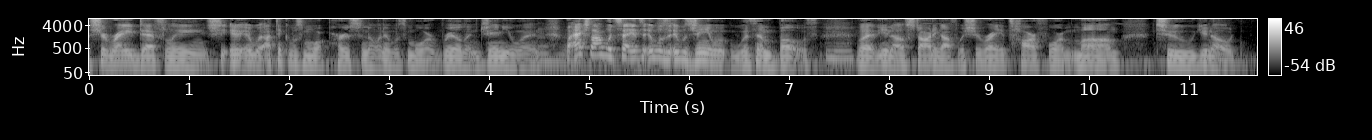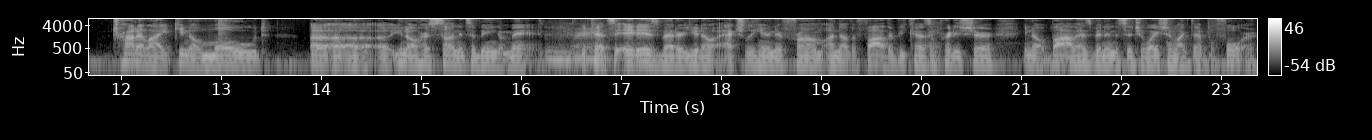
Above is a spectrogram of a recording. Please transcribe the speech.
Sheree definitely. She, it, it, I think it was more personal and it was more real and genuine. But actually, I would say it, it was it was genuine with them both. But you know, starting off with Sheree, it's hard for a mom to you know try to like you know mold. Uh, uh, uh, uh, you know her son into being a man because it is better you know actually hearing it from another father because I'm pretty sure you know Bob has been in a situation like that before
